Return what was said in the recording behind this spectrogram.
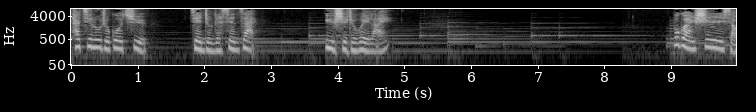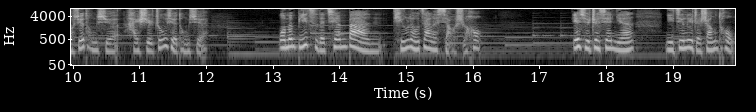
它记录着过去，见证着现在，预示着未来。不管是小学同学还是中学同学，我们彼此的牵绊停留在了小时候。也许这些年，你经历着伤痛，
